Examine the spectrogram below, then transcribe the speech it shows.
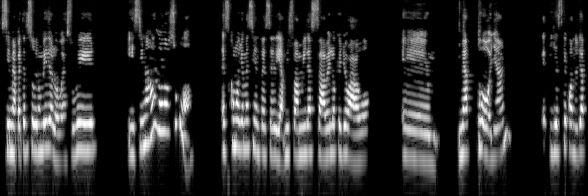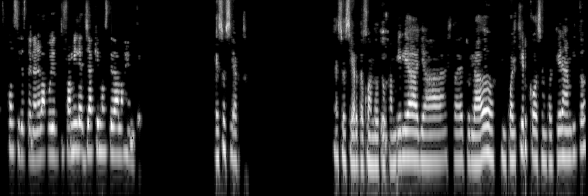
Si me apetece subir un video, lo voy a subir. Y si no, no lo subo. Es como yo me siento ese día. Mi familia sabe lo que yo hago. Eh, me apoyan. Y es que cuando ya consigues tener el apoyo de tu familia, ya que más te da la gente. Eso es cierto. Eso es cierto. Cuando tu familia ya está de tu lado, en cualquier cosa, en cualquier ámbito,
